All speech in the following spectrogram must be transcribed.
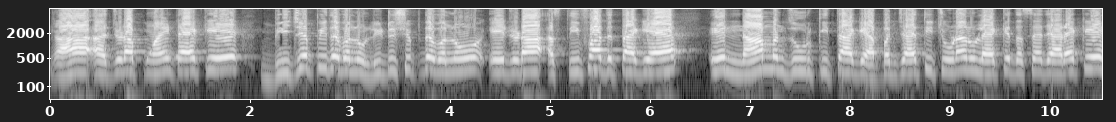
ਆ ਜਿਹੜਾ ਪੁਆਇੰਟ ਹੈ ਕਿ ਬੀਜੇਪੀ ਦੇ ਵੱਲੋਂ ਲੀਡਰਸ਼ਿਪ ਦੇ ਵੱਲੋਂ ਇਹ ਜਿਹੜਾ ਅਸਤੀਫਾ ਦਿੱਤਾ ਗਿਆ ਹੈ, ਇਹ ਨਾ ਮਨਜ਼ੂਰ ਕੀਤਾ ਗਿਆ। ਪੰਚਾਇਤੀ ਚੋਣਾਂ ਨੂੰ ਲੈ ਕੇ ਦੱਸਿਆ ਜਾ ਰਿਹਾ ਕਿ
